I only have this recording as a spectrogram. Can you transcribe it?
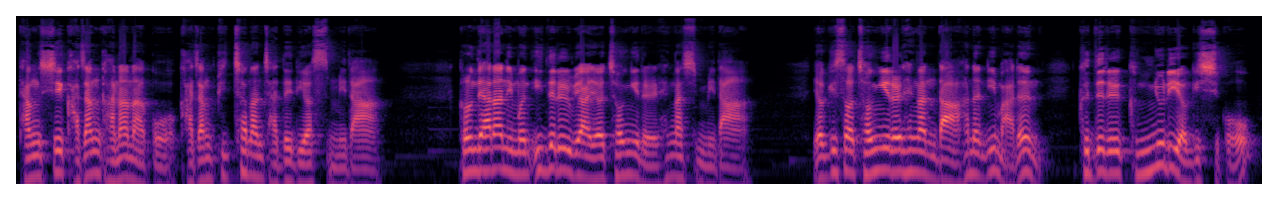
당시 가장 가난하고 가장 비천한 자들이었습니다. 그런데 하나님은 이들을 위하여 정의를 행하십니다. 여기서 정의를 행한다 하는 이 말은 그들을 극률히 여기시고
